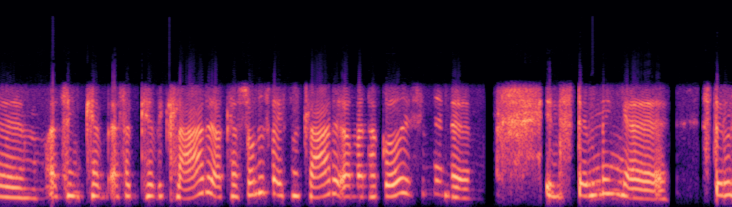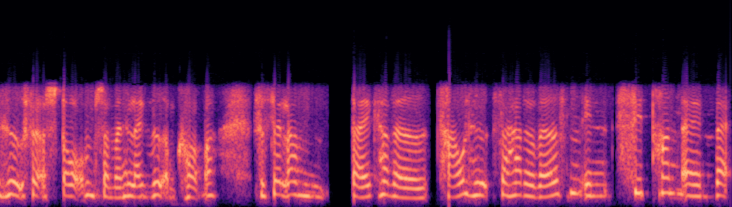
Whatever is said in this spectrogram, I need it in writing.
Øh, jeg tænkte, kan, altså, kan vi klare det, og kan sundhedsvæsenet klare det? Og man har gået i sådan en, øh, en stemning af stillhed før storm, som man heller ikke ved, om kommer. Så selvom der ikke har været travlhed, så har der jo været sådan en citron af, hvad,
